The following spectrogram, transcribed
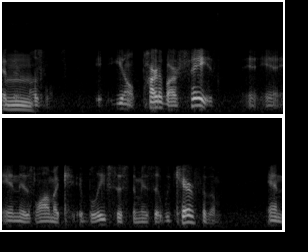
and they're Muslims." You know, part of our faith in, in Islamic belief system is that we care for them, and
